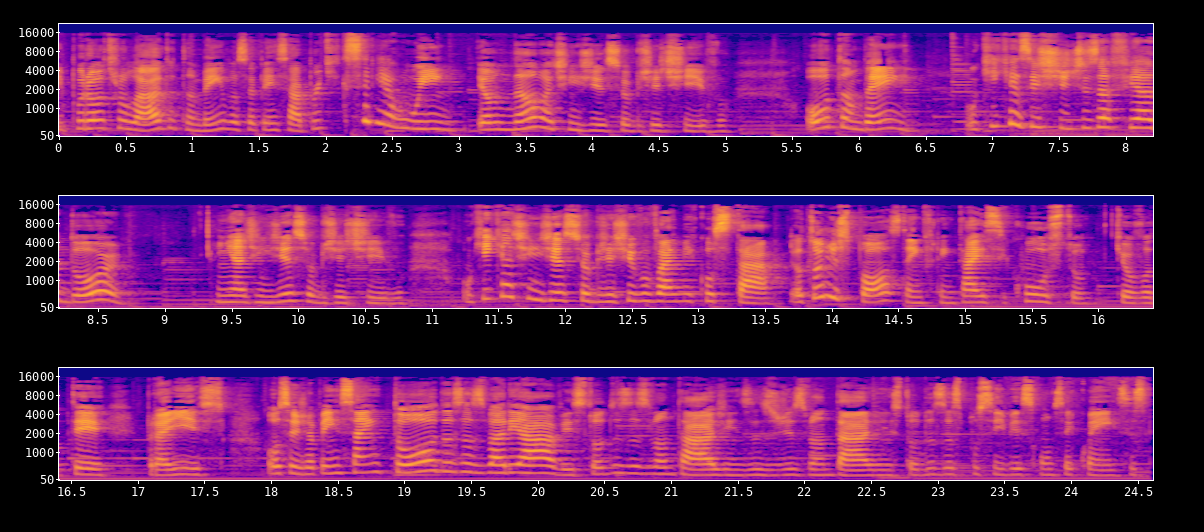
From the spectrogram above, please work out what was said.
E por outro lado também você pensar, por que, que seria ruim eu não atingir esse objetivo? Ou também, o que, que existe de desafiador em atingir esse objetivo? O que, que atingir esse objetivo vai me custar? Eu estou disposta a enfrentar esse custo que eu vou ter para isso? Ou seja, pensar em todas as variáveis, todas as vantagens, as desvantagens, todas as possíveis consequências,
